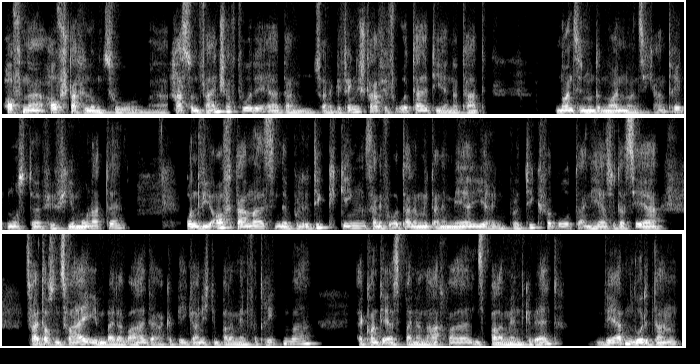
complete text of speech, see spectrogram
offener Aufstachelung zu äh, Hass und Feindschaft wurde er dann zu einer Gefängnisstrafe verurteilt, die er in der Tat 1999 antreten musste für vier Monate. Und wie oft damals in der Politik ging seine Verurteilung mit einem mehrjährigen Politikverbot einher, sodass er 2002 eben bei der Wahl der AKP gar nicht im Parlament vertreten war. Er konnte erst bei einer Nachwahl ins Parlament gewählt werden, wurde dann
